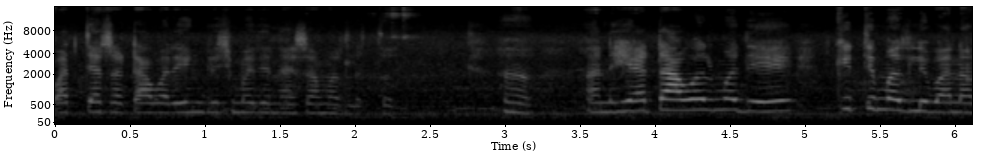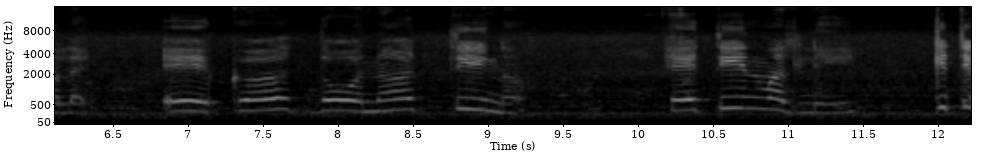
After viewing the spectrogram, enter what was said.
पत्त्याचा टावर इंग्लिशमध्ये नाही समजलं तर. हं. आणि ह्या टावरमध्ये किती मजली बनवलं आहे एक दोन तीन. हे तीन मजली. किती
